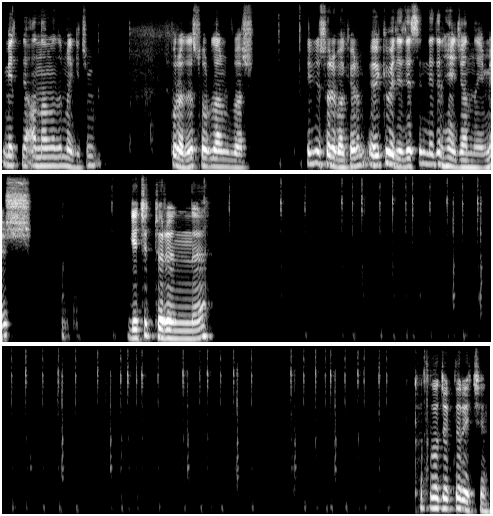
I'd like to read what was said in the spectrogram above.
metni anlamlandırmak için burada sorularımız var. Birinci soruya bakıyorum. Öykü ve dedesi neden heyecanlıymış? Geçit törenine katılacakları için.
